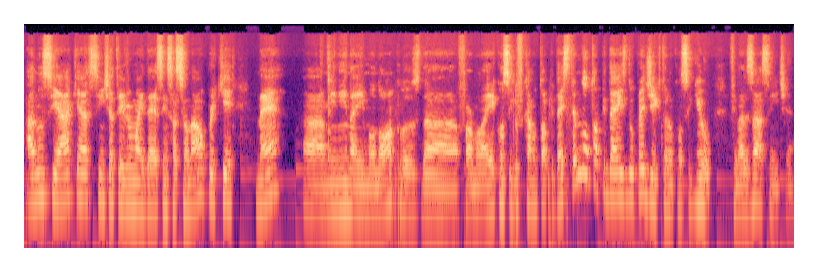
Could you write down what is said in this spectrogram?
Anunciar que a Cintia teve uma ideia sensacional, porque, né, a menina aí, monóculos da Fórmula E, conseguiu ficar no top 10. Terminou no top 10 do Predictor, não conseguiu finalizar, Cintia?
